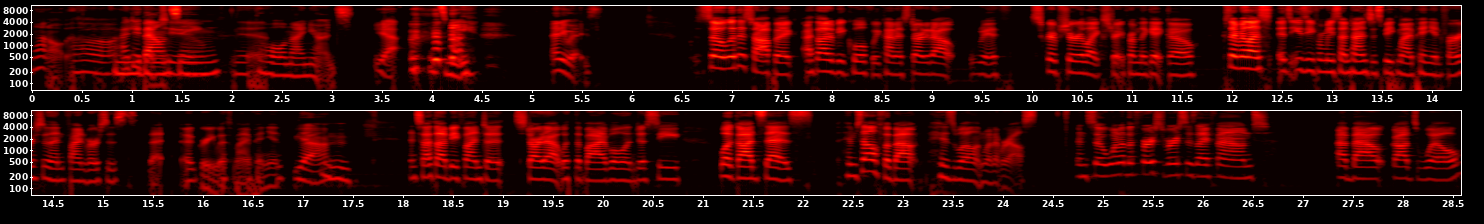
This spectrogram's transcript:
Not all the time. oh, I Me do that bouncing too. Yeah. The whole nine yards. Yeah. It's me. Anyways. So with this topic, I thought it'd be cool if we kind of started out with scripture like straight from the get go. Because I realize it's easy for me sometimes to speak my opinion first and then find verses that agree with my opinion. Yeah. Mm. And so I thought it'd be fun to start out with the Bible and just see what God says himself about his will and whatever else. And so one of the first verses I found about God's will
